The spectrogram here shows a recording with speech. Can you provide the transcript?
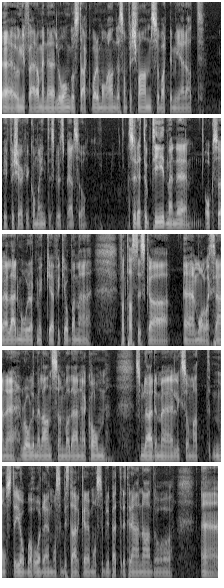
eh, ungefär, ja, men när Longo stack var det många andra som försvann, så vart det mer att vi försöker komma in till slutspel. Så så det tog tid men det också, jag lärde mig oerhört mycket. Jag fick jobba med fantastiska eh, målvaktstränare. Rolly Melanson var där när jag kom. Som lärde mig liksom att måste jobba hårdare, måste bli starkare, måste bli bättre tränad. Och, eh,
